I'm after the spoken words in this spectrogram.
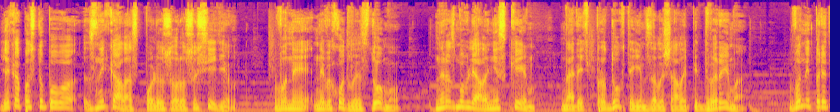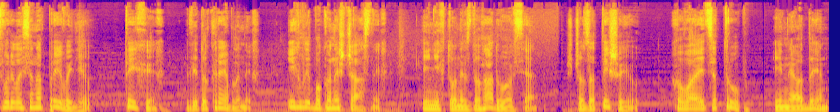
яка поступово зникала з полю зору сусідів. Вони не виходили з дому, не розмовляли ні з ким, навіть продукти їм залишали під дверима. Вони перетворилися на привидів, тихих, відокремлених і глибоко нещасних, і ніхто не здогадувався, що за тишею ховається труп, і не один.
